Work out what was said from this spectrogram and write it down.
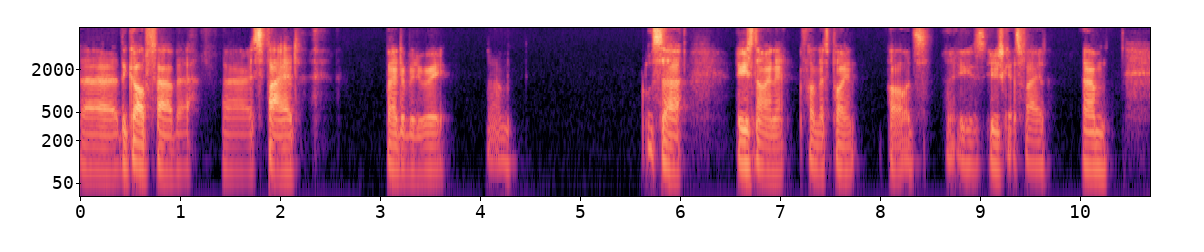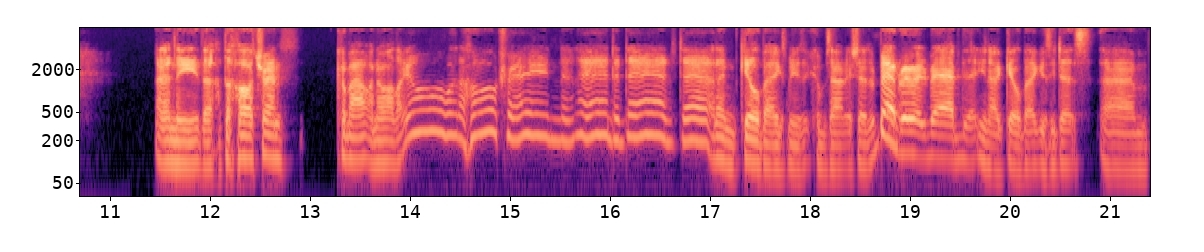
uh, The Godfather uh, is fired by WWE. Um, so he's not in it from this point forwards. He's, he just gets fired. Um, and then the, the, the whore train come out and all like, oh, what a whore train. And then Gillberg's music comes out and he says, blah, blah, blah, you know, Gillberg as he does. Um,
